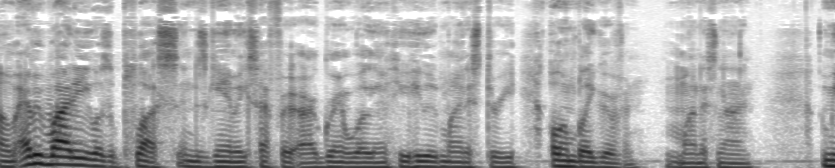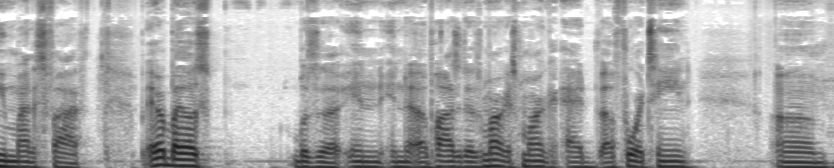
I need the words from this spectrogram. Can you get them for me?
Um, everybody was a plus in this game except for uh, Grant Williams. He, he was minus three. Oh, and Blake Griffin, minus nine. I mean, minus five. But everybody else was uh, in in the uh, positives. Marcus Smart had uh, 14, um,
